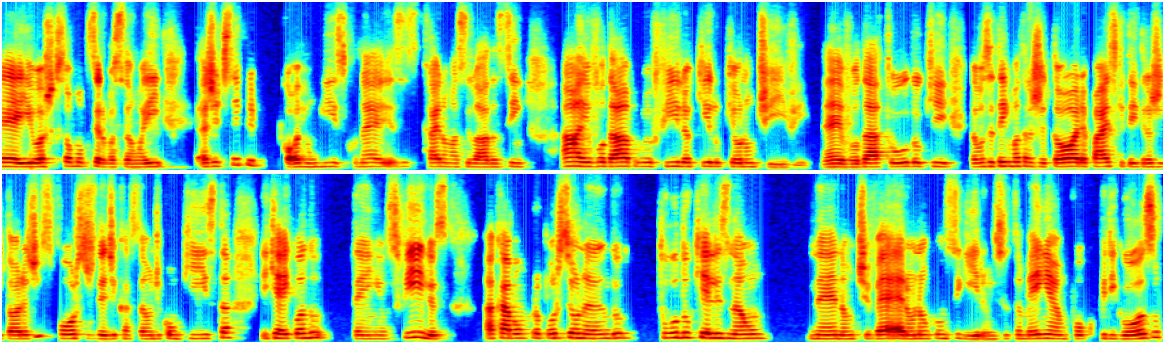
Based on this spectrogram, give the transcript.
É, e eu acho que só uma observação aí, a gente sempre corre um risco, né? Às vezes cai numa cilada assim, ah, eu vou dar para o meu filho aquilo que eu não tive, né? Eu vou dar tudo que. Então você tem uma trajetória, pais que têm trajetórias de esforço, de dedicação, de conquista, e que aí quando tem os filhos, acabam proporcionando tudo que eles não né, não tiveram, não conseguiram. Isso também é um pouco perigoso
